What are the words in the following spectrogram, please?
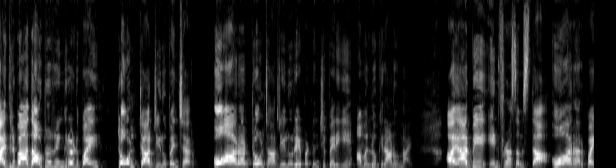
హైదరాబాద్ ఔటర్ రింగ్ రోడ్డుపై టోల్ ఛార్జీలు పెంచారు. ఓఆర్ఆర్ టోల్ ఛార్జీలు రేపటి నుంచి పెరిగి అమల్లోకి రానున్నాయి. ఐఆర్బీ ఇన్ఫ్రా సంస్థ ఓఆర్ఆర్పై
